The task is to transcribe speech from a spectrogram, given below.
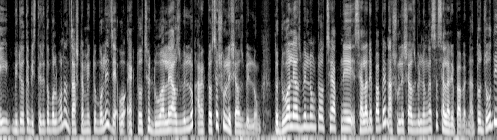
এই ভিডিওতে বিস্তারিত বলব না জাস্ট আমি একটু বলি যে, ও একটা হচ্ছে ডুয়ালে হাউস বিল্ডিং আর একটা হচ্ছে চল্লিশে হাউস বিল্ডিং তো ডুয়ালে হাউস বিল্ডিংটা হচ্ছে আপনি স্যালারি পাবেন, আর চল্লিশে হাউস বিল্ডিং আছে স্যালারি পাবেন না। তো যদি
